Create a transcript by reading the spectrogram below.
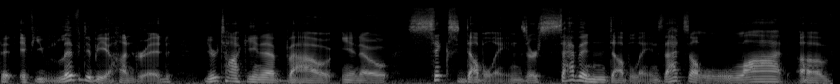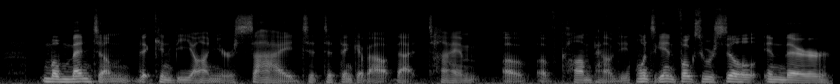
that if you live to be hundred, you're talking about you know six doublings or seven doublings. That's a lot of momentum that can be on your side to, to think about that time of, of compounding. Once again, folks who are still in their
